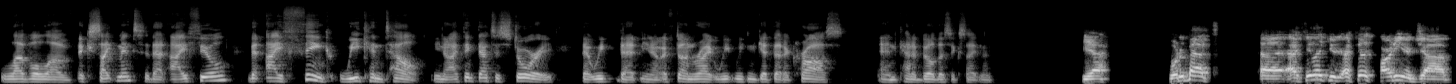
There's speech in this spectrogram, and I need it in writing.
level of excitement that I feel that I think we can tell. You know, I think that's a story that we that you know, if done right, we we can get that across and kind of build this excitement. Yeah. What about? Uh, I feel like you. I feel like part of your job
